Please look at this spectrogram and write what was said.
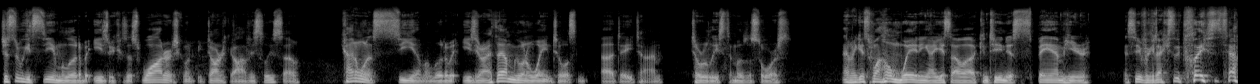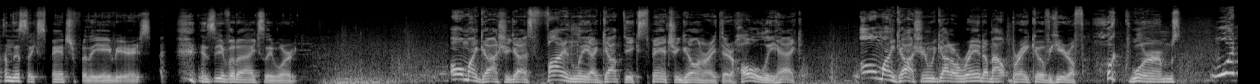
just so we can see him a little bit easier because it's water. It's going to be dark, obviously, so kind of want to see him a little bit easier. I think I'm going to wait until it's uh, daytime to release the Mosasaurus. And I guess while I'm waiting, I guess I'll uh, continue to spam here and see if we can actually place down this expansion for the aviaries and see if it'll actually work. Oh my gosh, you guys, finally I got the expansion going right there. Holy heck. Oh my gosh, and we got a random outbreak over here of hookworms. What?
